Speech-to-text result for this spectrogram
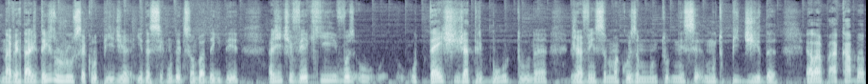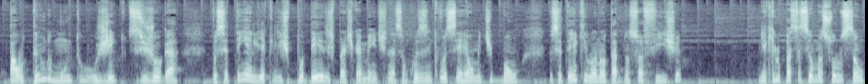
na, verdade, desde o Rule Cyclopedia e da segunda edição do AD&D, a gente vê que o, o teste de atributo né, já vem sendo uma coisa muito, nesse, muito pedida. Ela acaba pautando muito o jeito de se jogar. Você tem ali aqueles poderes praticamente, né? São coisas em que você é realmente bom. Você tem aquilo anotado na sua ficha e aquilo passa a ser uma solução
